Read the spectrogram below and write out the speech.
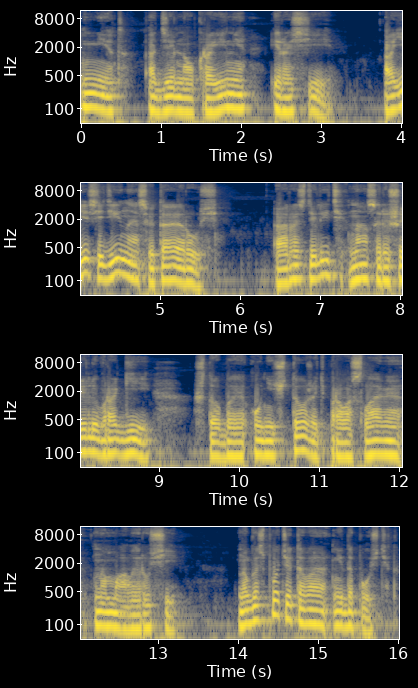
«нет» отдельно Украине и России. А есть единая Святая Русь. А разделить нас решили враги, чтобы уничтожить православие на Малой Руси. Но Господь этого не допустит.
